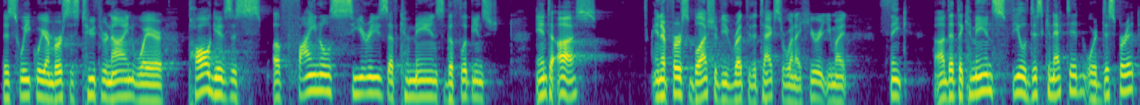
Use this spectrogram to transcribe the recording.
This week we are in verses 2 through 9, where Paul gives us a final series of commands to the Philippians and to us. And at first blush, if you've read through the text or when I hear it, you might think uh, that the commands feel disconnected or disparate.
